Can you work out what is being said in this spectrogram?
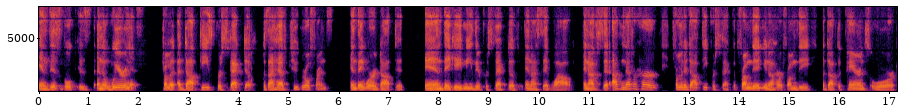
And this book is an awareness from an adoptee's perspective, because I have two girlfriends and they were adopted and they gave me their perspective. And I said, wow. And I've said, I've never heard from an adoptee perspective, from the, you know, heard from the adoptive parents or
